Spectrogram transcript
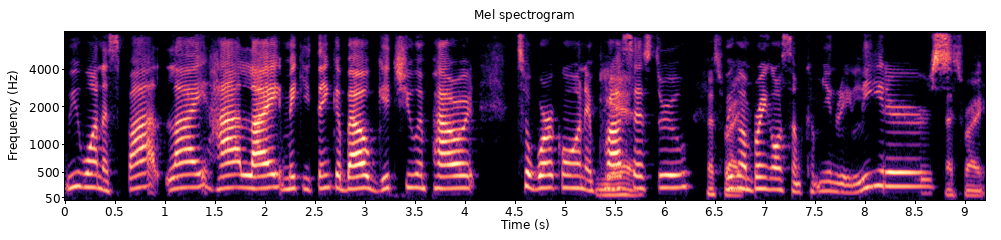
we want to spotlight, highlight, make you think about, get you empowered to work on and Yeah. process through. that's right. We're gonna bring on some community leaders, That's right.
